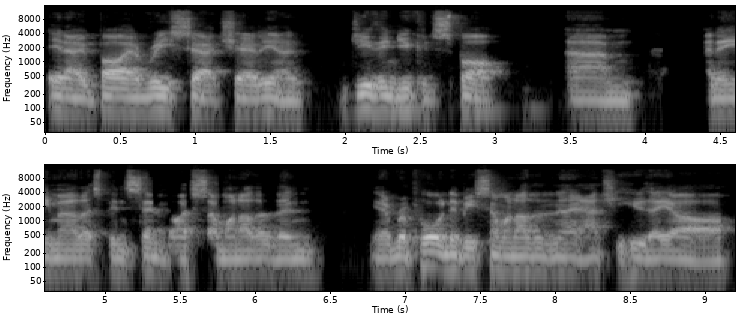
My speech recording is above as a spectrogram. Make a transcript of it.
you know, by a researcher, you know, do you think you could spot um, an email that's been sent by someone other than, you know, reporting to be someone other than actually who they are?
